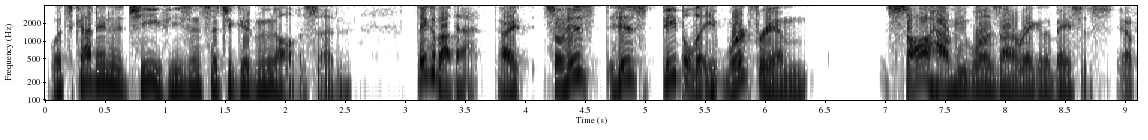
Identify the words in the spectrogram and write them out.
What's got into the chief? He's in such a good mood all of a sudden. Think about that. All right. So his his people that worked for him saw how he was on a regular basis. Yep.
